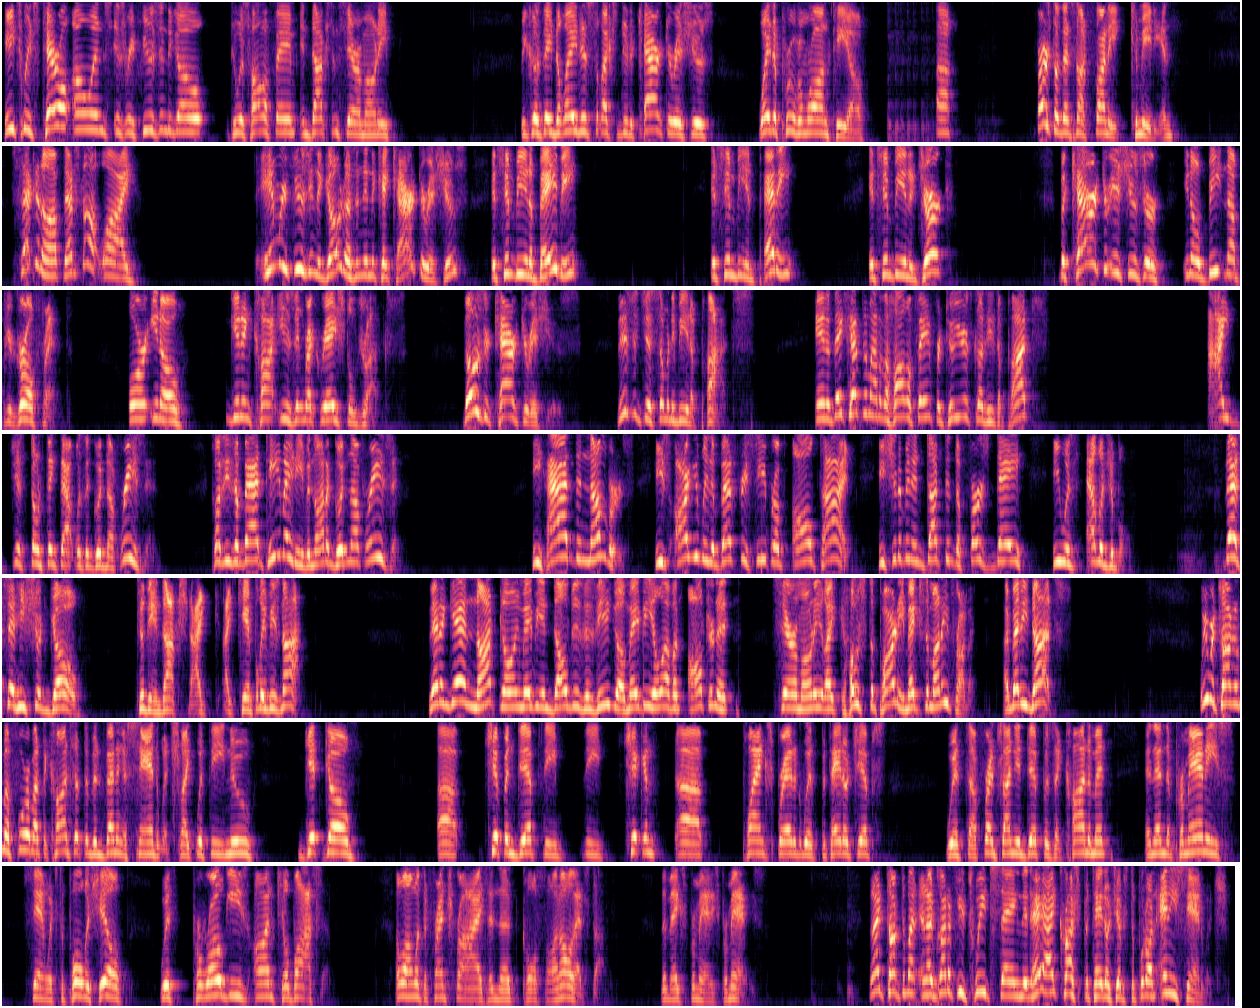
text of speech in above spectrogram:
He tweets Terrell Owens is refusing to go to his Hall of Fame induction ceremony because they delayed his selection due to character issues. Way to prove him wrong, T.O. Uh, first off, that's not funny, comedian. Second off, that's not why him refusing to go doesn't indicate character issues. It's him being a baby. It's him being petty. It's him being a jerk. But character issues are, you know, beating up your girlfriend or, you know, getting caught using recreational drugs. Those are character issues. This is just somebody being a putz. And if they kept him out of the Hall of Fame for two years because he's a putz, I just don't think that was a good enough reason. Because he's a bad teammate, even, not a good enough reason. He had the numbers. He's arguably the best receiver of all time. He should have been inducted the first day he was eligible. That said, he should go to the induction. I, I can't believe he's not. Then again, not going maybe indulges his ego. Maybe he'll have an alternate ceremony, like host the party, make some money from it. I bet he does. We were talking before about the concept of inventing a sandwich, like with the new Get Go uh, chip and dip, the the chicken uh, plank spreaded with potato chips, with uh, French onion dip as a condiment, and then the Primanti's sandwich, the Polish Hill, with pierogies on kielbasa, along with the French fries and the coleslaw and all that stuff that makes Primanti's Primanti's. And I talked about, and I've got a few tweets saying that, hey, I crush potato chips to put on any sandwich.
